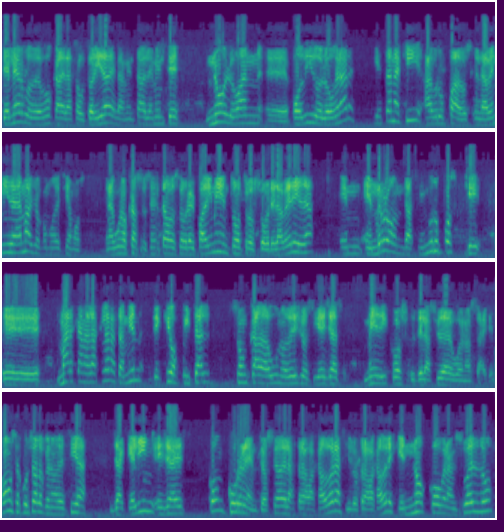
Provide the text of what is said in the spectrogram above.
tenerlo de boca de las autoridades, lamentablemente no lo han eh, podido lograr y están aquí agrupados en la Avenida de Mayo, como decíamos, en algunos casos sentados sobre el pavimento, otros sobre la vereda, en, rondas, en grupos que eh, marcan a las claras también de qué hospital son cada uno de ellos y ellas médicos de la ciudad de Buenos Aires. Vamos a escuchar lo que nos decía Jacqueline, ella es concurrente, o sea, de las trabajadoras y los trabajadores que no cobran sueldo,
